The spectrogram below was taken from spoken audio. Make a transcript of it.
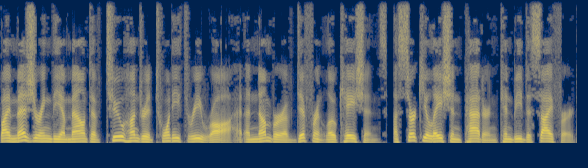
By measuring the amount of 223 Ra at a number of different locations, a circulation pattern can be deciphered.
